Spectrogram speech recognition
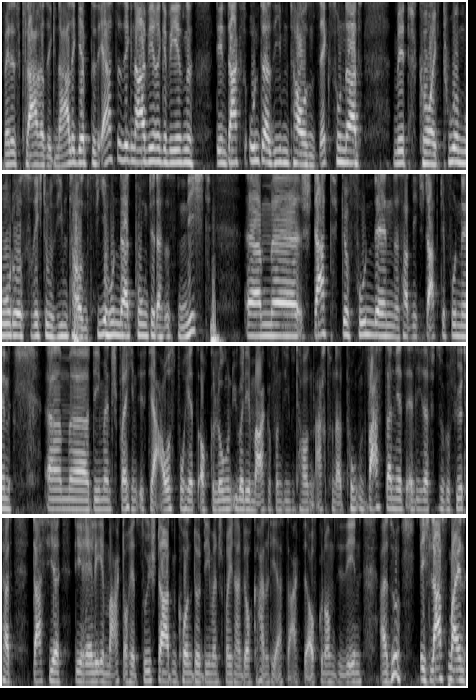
wenn es klare Signale gibt. Das erste Signal wäre gewesen, den DAX unter 7600 mit Korrekturmodus Richtung 7400 Punkte. Das ist nicht ähm, äh, stattgefunden. Das hat nicht stattgefunden. Ähm, äh, dementsprechend ist der Ausbruch jetzt auch gelungen über die Marke von 7800 Punkten, was dann jetzt endlich dazu geführt hat, dass hier die Rallye im Markt auch jetzt durchstarten konnte. Und dementsprechend haben wir auch gehandelt, die erste Aktie aufgenommen. Sie sehen, also ich lasse meinen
